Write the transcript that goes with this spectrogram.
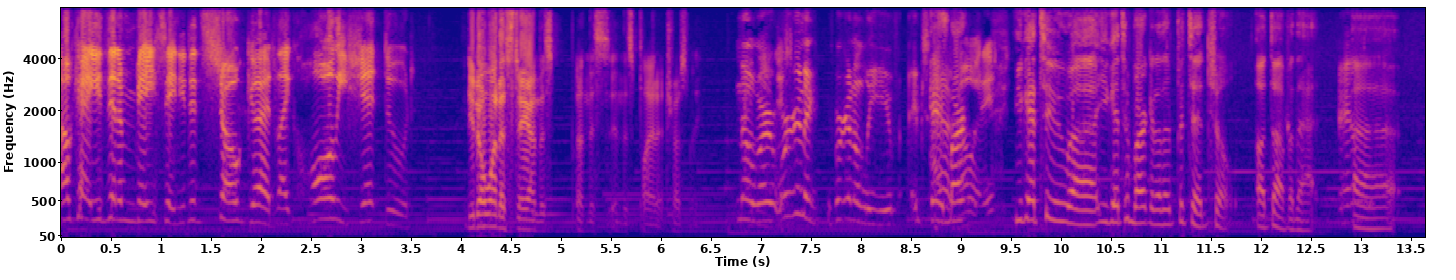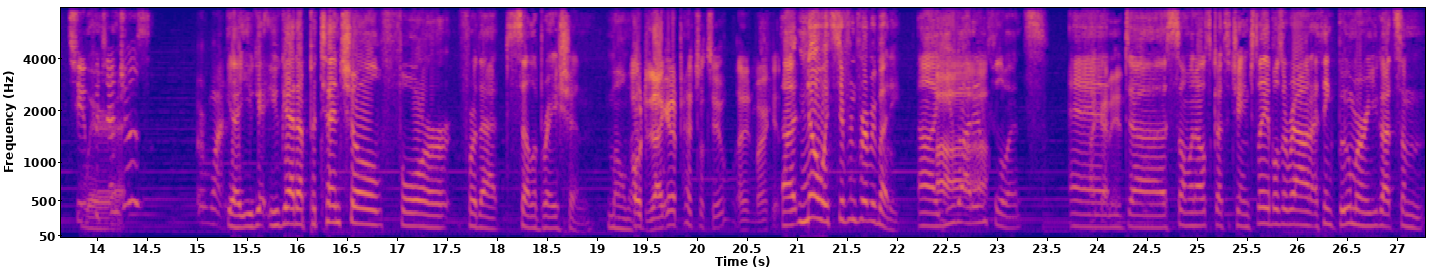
Okay, you did amazing. You did so good. Like holy shit, dude. You don't want to stay on this on this in this planet. Trust me. No, we're we're gonna we're gonna leave. I just, Okay, I don't Mark- know it is. You get to uh, you get to mark another potential on top of that. Have Uh, two where, uh, potentials or one. yeah, you get you get a potential for for that celebration moment. Oh, did I get a potential too? I didn't mark it. Uh, no, it's different for everybody. Uh, you got Ah. influence, and influence. uh, someone else got to change labels around. I think Boomer, you got some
